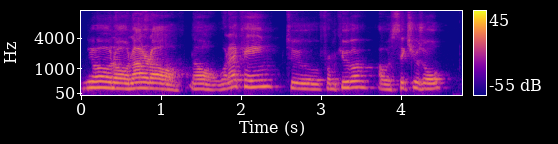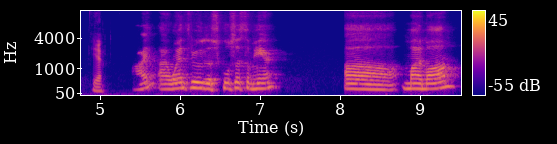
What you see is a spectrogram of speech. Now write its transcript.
No, no, not at all. No, when I came to from Cuba, I was six years old. Yeah. All right. I went through the school system here. Uh, my mom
